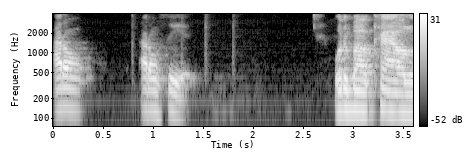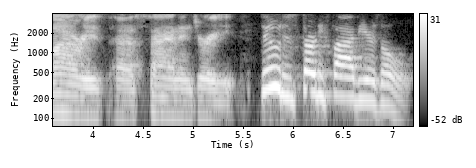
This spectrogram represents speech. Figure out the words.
I don't, I don't see it. What about Kyle Lowry's uh, sign and trade? Dude is 35 years old.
